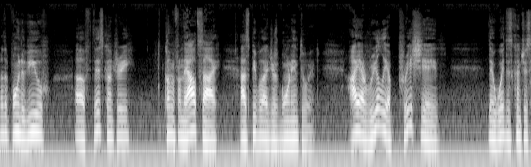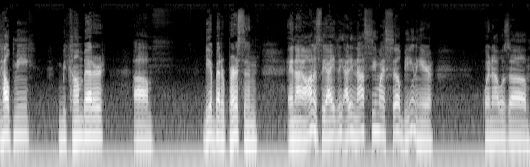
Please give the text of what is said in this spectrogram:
another point of view of this country coming from the outside as people that are just born into it. I really appreciate the way this country's helped me become better, um, be a better person. And I honestly, I, I did not see myself being here when I was um,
